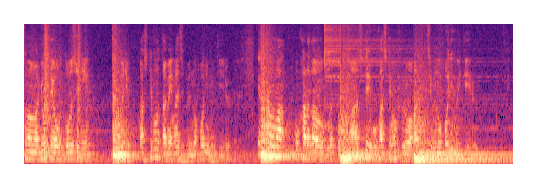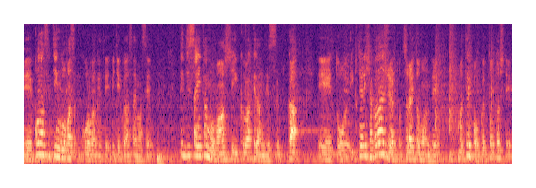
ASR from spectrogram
そのまま両手を同時にに動かしても画面が自分の方に向いている。でそのままこう体をぐっと回して動かしてもフロアが自分の方に向いている。えー、このセッティングをまず心がけてみてくださいませ。で実際にタムを回していくわけなんですが、えーと、いきなり170やると辛いと思うんで、まあ、テンポをぐっと落として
